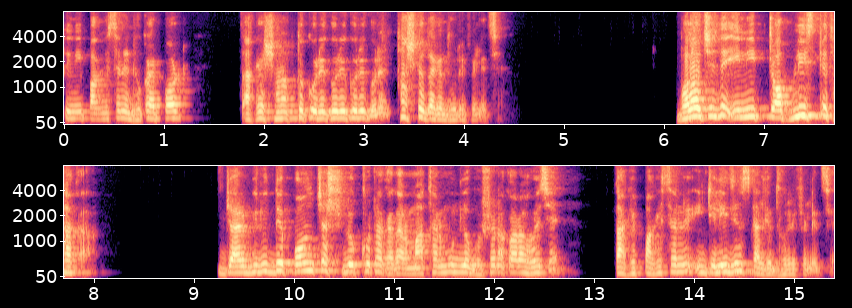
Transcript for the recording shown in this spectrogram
তিনি পাকিস্তানে ঢোকার পর তাকে শনাক্ত করে করে করে করে ঠাসকে তাকে ধরে ফেলেছে। বলা হচ্ছে যে ইনি টপ লিস্টে থাকা, যার বিরুদ্ধে পঞ্চাশ লক্ষ টাকা তার মাথার মূল্য ঘোষণা করা হয়েছে, তাকে পাকিস্তানের ইন্টেলিজেন্স কালকে ধরে ফেলেছে।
